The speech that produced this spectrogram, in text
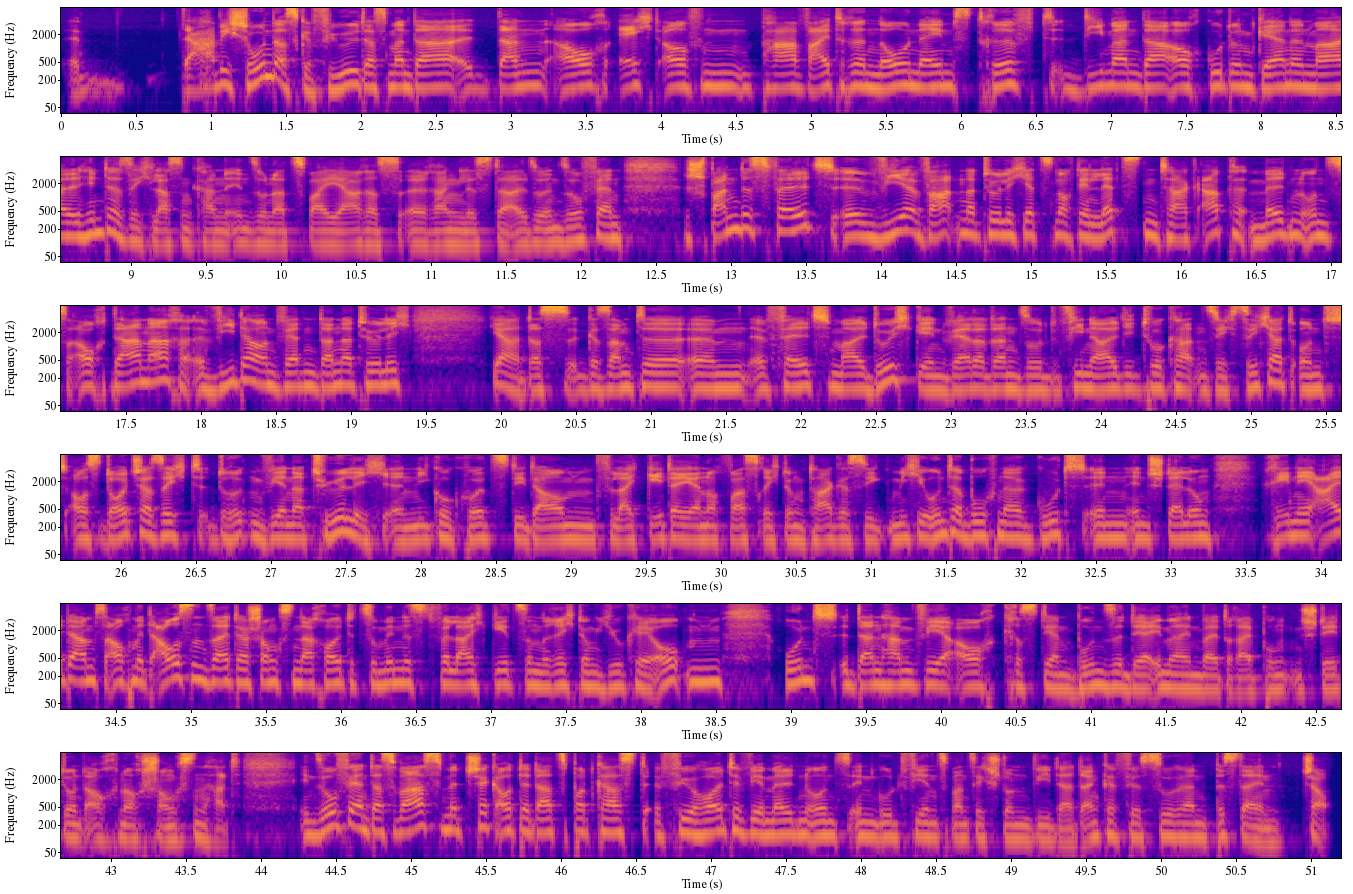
äh, da habe ich schon das Gefühl, dass man da dann auch echt auf ein paar weitere No-Names trifft, die man da auch gut und gerne mal hinter sich lassen kann in so einer Zwei-Jahres-Rangliste. Also insofern spannendes Feld. Wir warten natürlich jetzt noch den letzten Tag ab, melden uns auch danach wieder und werden dann natürlich ja, das gesamte ähm, Feld mal durchgehen, wer da dann so final die Tourkarten sich sichert. Und aus deutscher Sicht drücken wir natürlich äh, Nico Kurz die Daumen. Vielleicht geht er ja noch was Richtung Tagessieg. Michi Unterbuchner gut in, in Stellung. René Eidams auch mit Außenseiterchancen nach heute zumindest. Vielleicht geht's in Richtung UK Open. Und dann haben wir auch Christian Bunse, der immerhin bei drei Punkten steht und auch noch Chancen hat. Insofern, das war's mit Checkout der Darts Podcast für heute. Wir melden uns in gut 24 Stunden wieder. Danke für fürs Zuhören. Bis dahin. Ciao.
